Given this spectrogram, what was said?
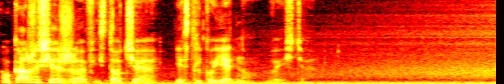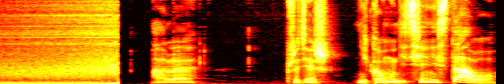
okaże się, że w istocie jest tylko jedno wyjście. Ale przecież nikomu nic się nie stało.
